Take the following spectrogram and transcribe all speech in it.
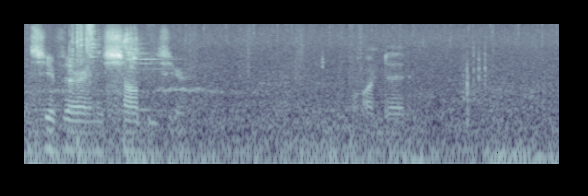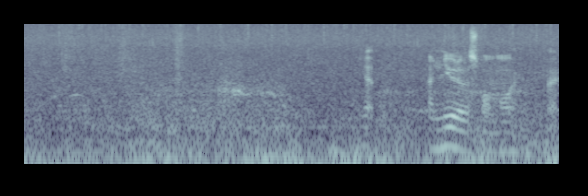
Let's see if there are any zombies here. Or undead. Yep. I knew there was one more. Right.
